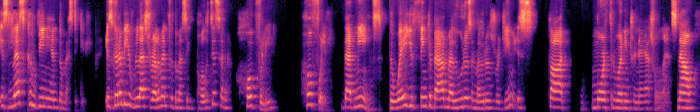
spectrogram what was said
is less convenient domestically. It's going to be less relevant for domestic politics, and hopefully, hopefully, that means the way you think about Maduro's and Maduro's regime is thought more through an international lens. Now,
